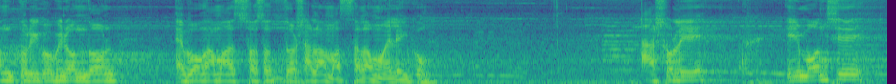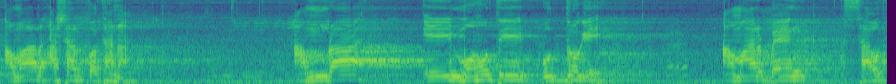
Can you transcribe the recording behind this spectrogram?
আন্তরিক অভিনন্দন এবং আমার সশব্দ সালাম, আসসালামু আলাইকুম। আসলে এই মঞ্চে আমার আসার কথা না। আমরা এই মহতি উদ্যোগে আমার ব্যাংক, সাউথ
